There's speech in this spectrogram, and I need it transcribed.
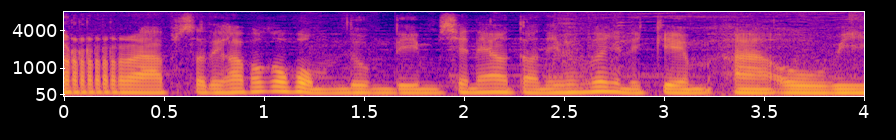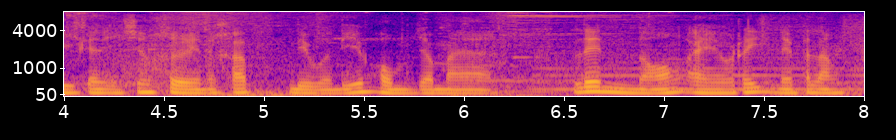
กราบ สวัสดีครับพบกับผมดูมดิมชาแนลตอนนี้เพื่อนๆอยู่ในเกม ROV กันอีกเช่นเคยนะครับ เดี๋ยววันนี้ผมจะมาเล่นน้องไอริในพลังแฝ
